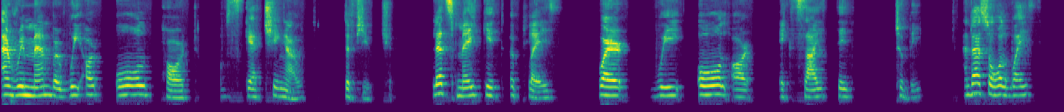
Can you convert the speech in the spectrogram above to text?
And remember, we are all part of sketching out the future. Let's make it a place where we all are excited to be. And as always,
